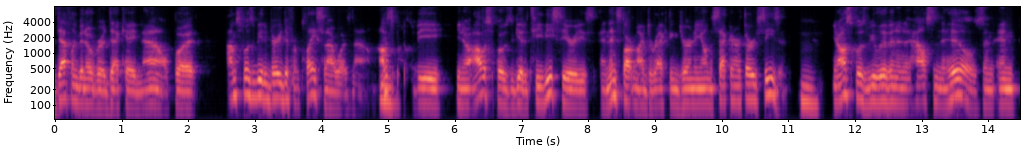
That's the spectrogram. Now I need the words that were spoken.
definitely been over a decade now, but I'm supposed to be at a very different place than I was now. I'm mm. supposed to be, you know, I was supposed to get a TV series and then start my directing journey on the second or third season. Mm. You know, I was supposed to be living in a house in the hills and and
